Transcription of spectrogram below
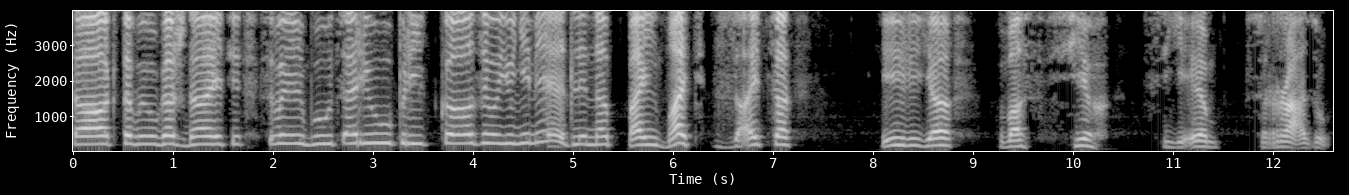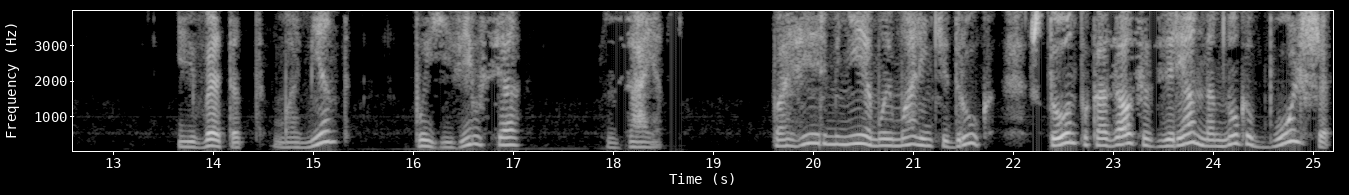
Так-то вы угождаете своему царю, приказываю немедленно поймать зайца, или я вас всех съем сразу. И в этот момент появился заяц. Поверь мне, мой маленький друг, что он показался зверям намного больше.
